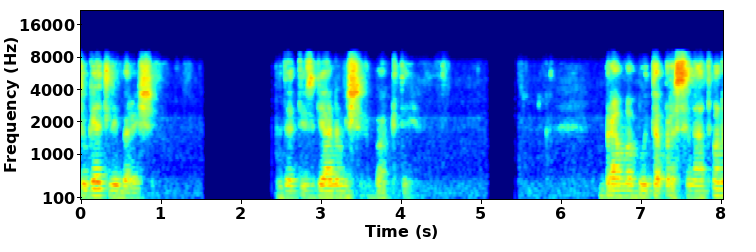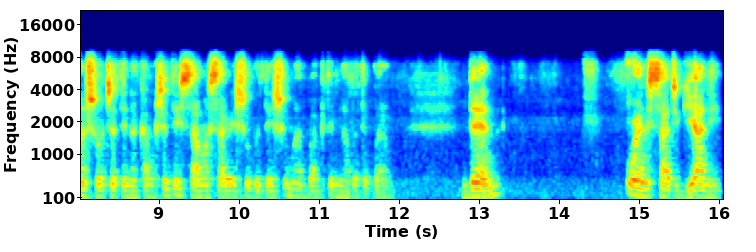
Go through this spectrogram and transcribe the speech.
to get liberation. That is Jnana Mishra Bhakti. Brahma Bhuta Prasanatmana Shochati Nakankshati Sama Sarveshu Bhuteshu Mad Bhakti Navate Param. Then, when such Jnani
